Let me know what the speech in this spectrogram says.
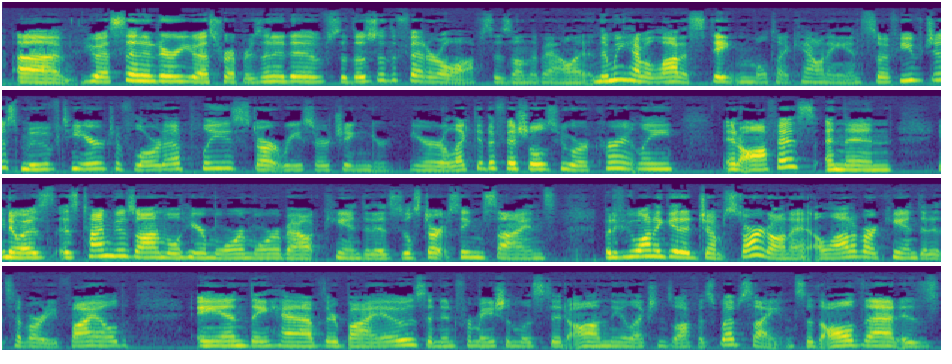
uh, U.S. senator, U.S. representative. So those are the federal offices on the ballot, and then we have a lot of state and multi-county. And so if you've just moved here to Florida, please start researching your, your elected officials who are currently in office, and then you know as as time goes on, we'll hear more and more about candidates. You'll start seeing signs. But if you want to get a jump start on it, a lot of our candidates have already filed. And they have their bios and information listed on the elections office website, and so all of that is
